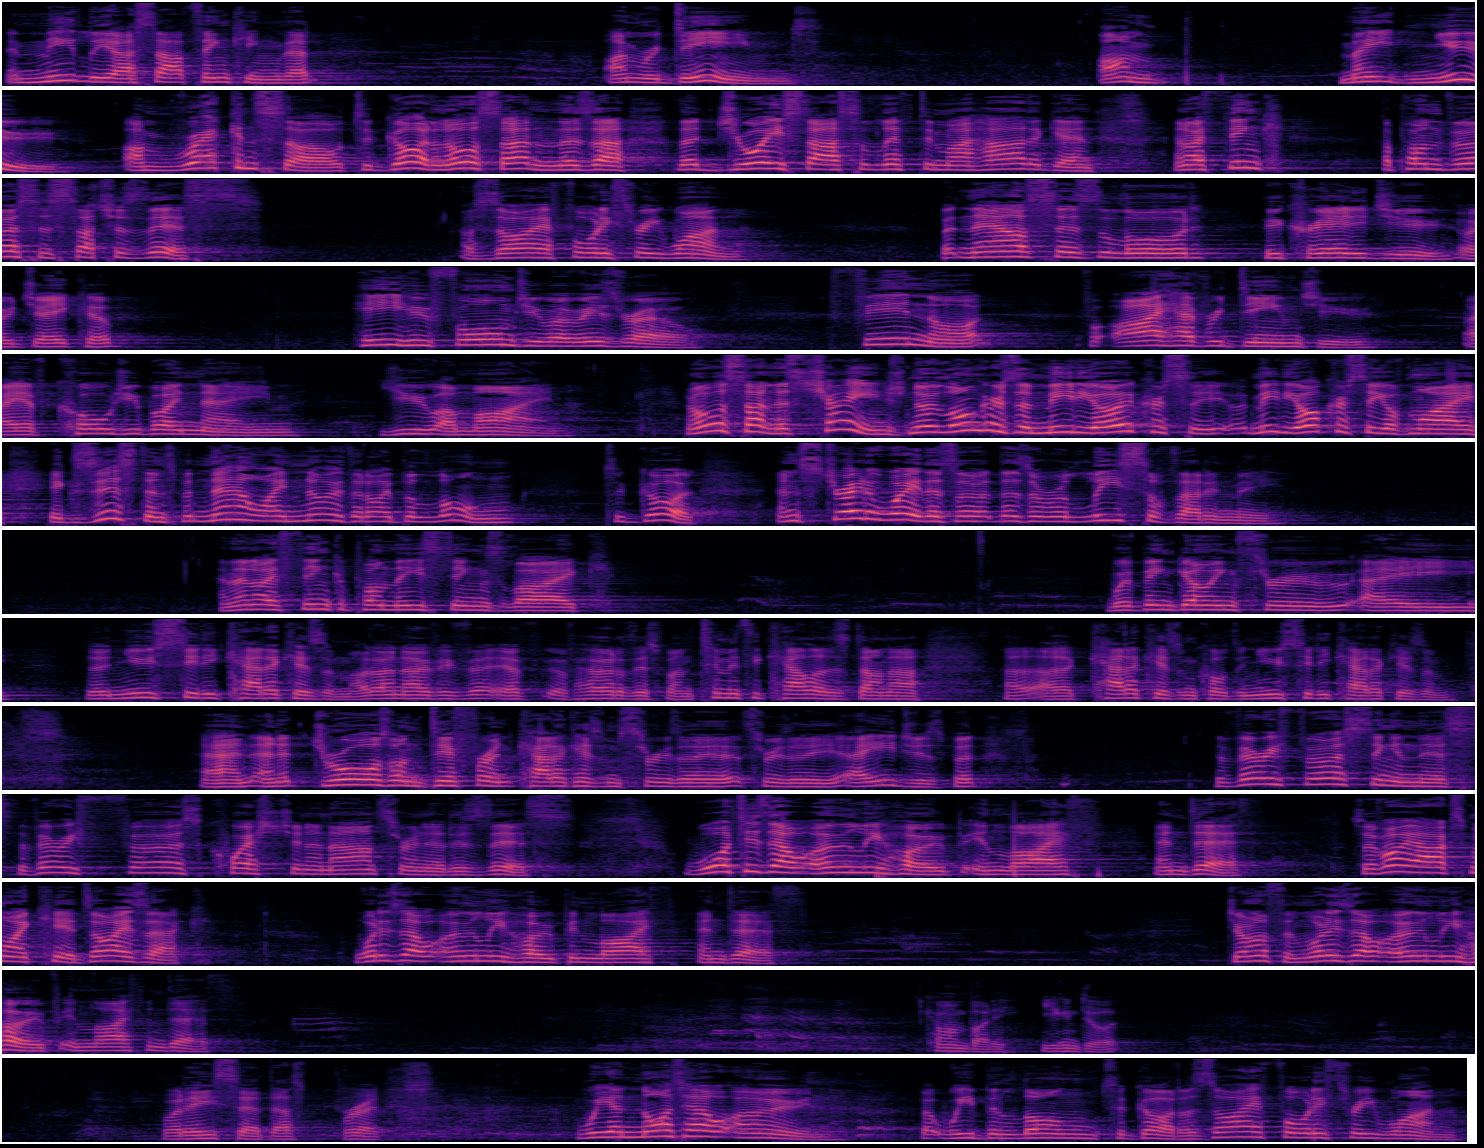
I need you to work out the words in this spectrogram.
Immediately, I start thinking that I'm redeemed. I'm made new. I'm reconciled to God. And all of a sudden, there's a, that joy starts to lift in my heart again. And I think upon verses such as this Isaiah 43 1. But now, says the Lord, who created you, O Jacob, he who formed you, O Israel, fear not, for I have redeemed you. I have called you by name. You are mine. And all of a sudden it's changed. No longer is a mediocrity, mediocrity of my existence, but now I know that I belong to God. And straight away there's a, there's a release of that in me. And then I think upon these things like we've been going through a, the New City Catechism. I don't know if you've, if heard of this one. Timothy Keller has done a, a, a catechism called the New City Catechism. And, and it draws on different catechisms through the, through the ages. But the very first thing in this, the very first question and answer in it is this What is our only hope in life and death? So if I ask my kids, Isaac, what is our only hope in life and death? Jonathan, what is our only hope in life and death? Come on, buddy, you can do it. What he said, that's bread. We are not our own, but we belong to God. Isaiah 43 1.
